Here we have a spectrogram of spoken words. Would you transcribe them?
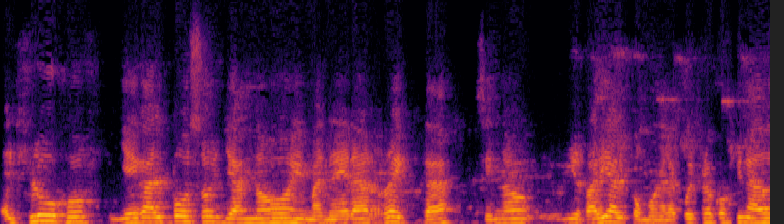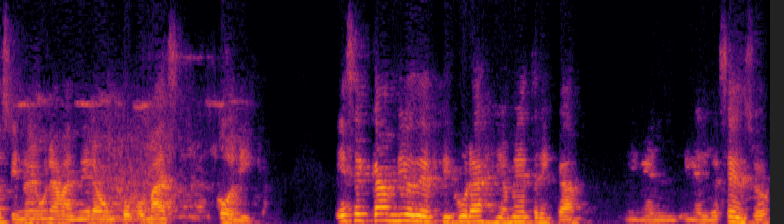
el flujo llega al pozo ya no en manera recta, sino radial como en el acuífero confinado, sino en una manera un poco más cónica. Ese cambio de figura geométrica en el, en el descenso,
